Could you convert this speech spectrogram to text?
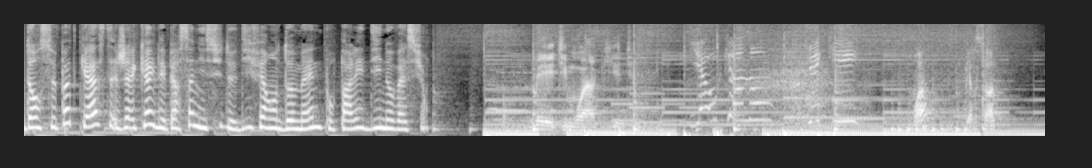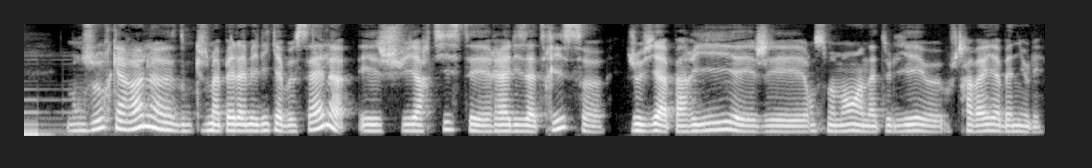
Dans ce podcast, j'accueille des personnes issues de différents domaines pour parler d'innovation. Mais dis-moi, qui es-tu? Y a aucun nom Tu es qui? Moi? Personne. Bonjour Carole, donc je m'appelle Amélie Cabossel et je suis artiste et réalisatrice. Je vis à Paris et j'ai en ce moment un atelier où je travaille à Bagnolet.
